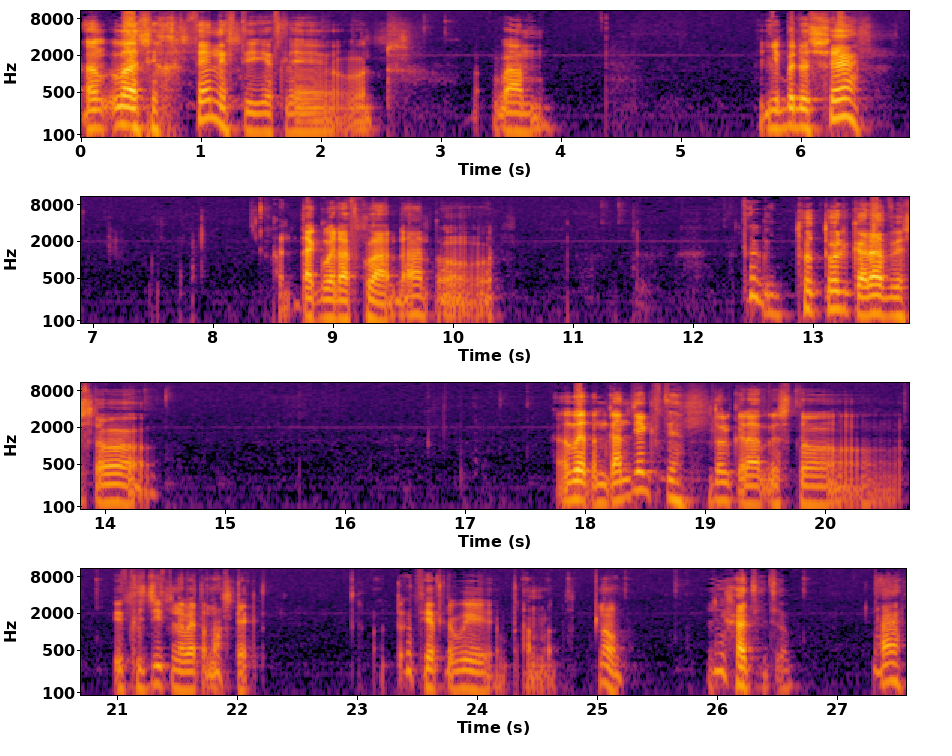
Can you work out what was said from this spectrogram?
ваших ценностей, если вот вам не по душе такой расклад, да, то вот, то, то только разве что в этом контексте, только разве что исключительно в этом аспекте. То есть если вы прям вот, ну, не хотите, да,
